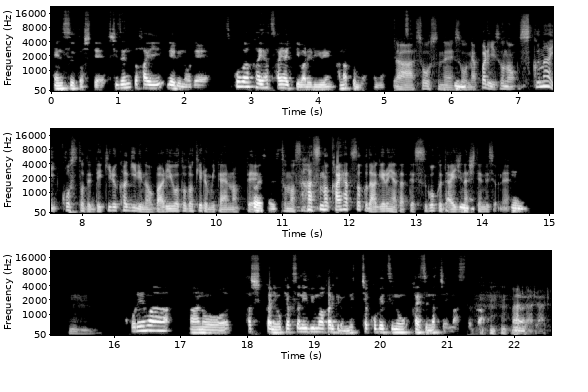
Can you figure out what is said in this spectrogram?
変数として自然と入れるので、そこが開発早いって言われるゆえんかなとも思ってます。ああ、そうですね。うん、そうね。やっぱりその少ないコストでできる限りのバリューを届けるみたいなのって、そうですそうですその SARS の開発速度上げるにあたってすごく大事な視点ですよね。うん。うん、これは、あの、確かにお客さんの指もわかるけど、めっちゃ個別の開発になっちゃいますとか。あるあるある。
